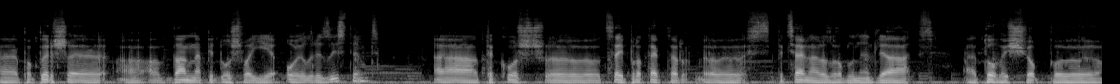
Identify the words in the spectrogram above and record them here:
Е, По-перше, а, дана підошва є oil resistant. Також е, цей протектор е, спеціально розроблений для е, того, щоб е,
